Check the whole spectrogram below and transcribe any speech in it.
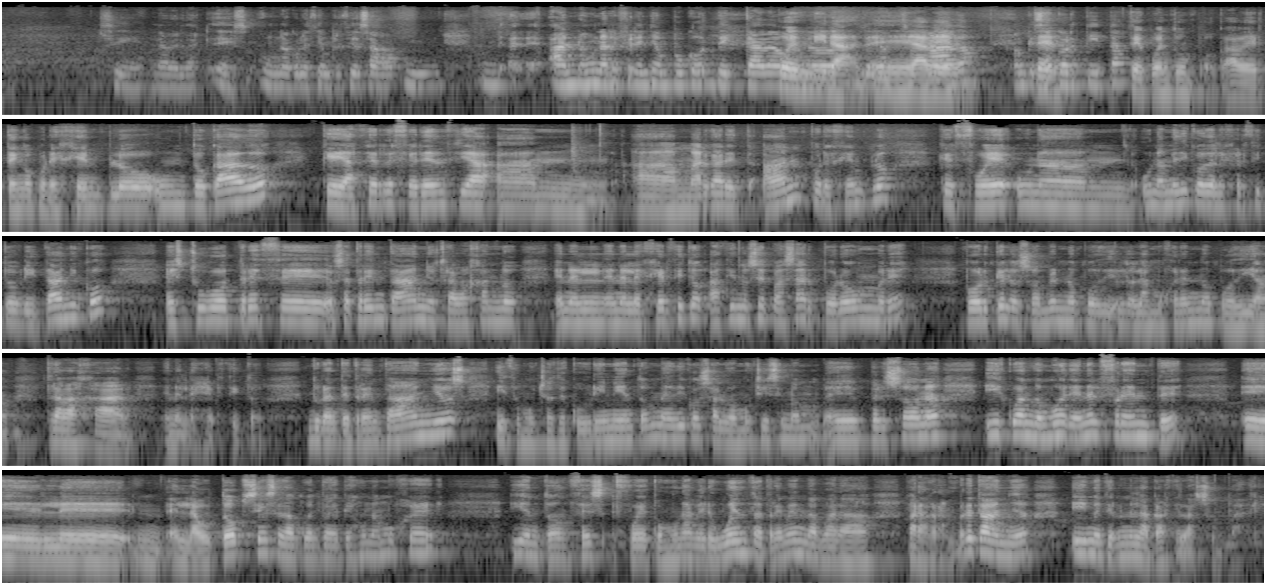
Sí, la verdad es una colección preciosa. Mm, haznos una referencia un poco de cada pues uno mira, de los eh, a ver, aunque sea cortita. Te cuento un poco. A ver, tengo por ejemplo un tocado que hace referencia a, mm, Margaret Ann, por ejemplo, que fue una, mm, una, médico del ejército británico. Estuvo 13, o sea, 30 años trabajando en el, en el ejército, haciéndose pasar por hombre porque los hombres no las mujeres no podían trabajar en el ejército. Durante 30 años hizo muchos descubrimientos médicos, salvó a muchísimas eh, personas y cuando muere en el frente, eh, en la autopsia se da cuenta de que es una mujer y entonces fue como una vergüenza tremenda para, para Gran Bretaña y metieron en la cárcel a su padre.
